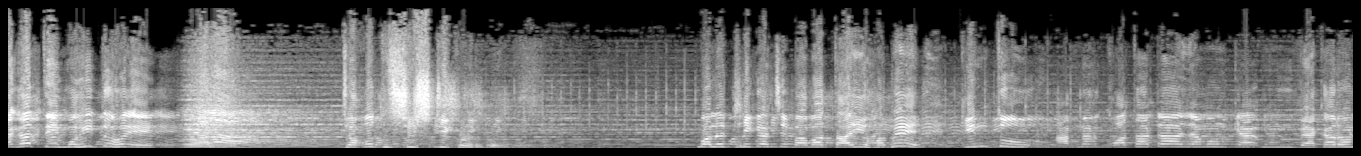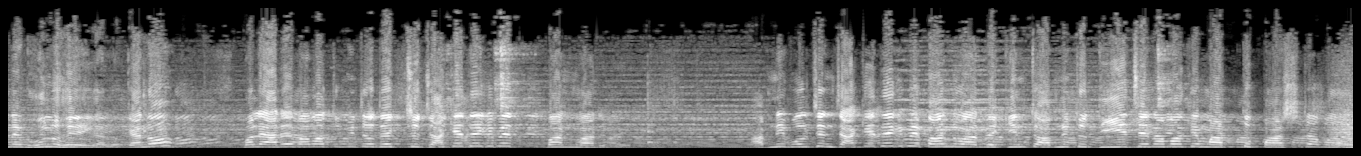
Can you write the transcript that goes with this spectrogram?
আঘাতে মোহিত হয়ে তারা জগৎ সৃষ্টি করবে। বলে, ঠিক আছে বাবা, তাই হবে, কিন্তু আপনার কথাটা যেমন ব্যাকরণে ভুল হয়ে গেল। কেন? বলে, আরে বাবা, তুমি তো দেখছ, যাকে দেখবে বান মারবে আপনি বলছেন, যাকে দেখবে বান মারবে। কিন্তু আপনি তো দিয়েছেন আমাকে মাত্র পাঁচটা বান।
